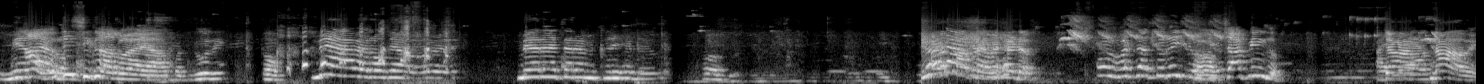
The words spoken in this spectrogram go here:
મેં આ બધી શીખવાડો આયા બધું તો. મેં આવે રોજે આવે મેં રહે ત્યારે અમે ઘરે હેડે હેડ આપણે હવે. હેડ. વરસાદ તો રહી ગયો. ચા પીન દો ચા ના આવે.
